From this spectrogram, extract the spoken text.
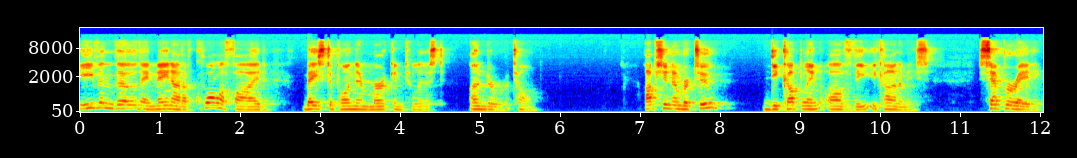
even though they may not have qualified based upon their mercantilist undertone. Option number two decoupling of the economies, separating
